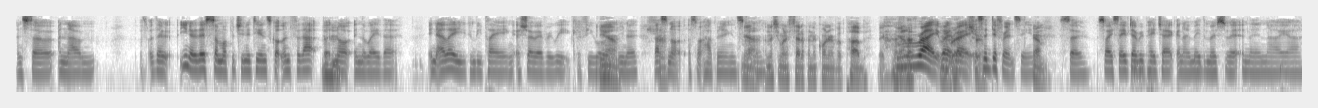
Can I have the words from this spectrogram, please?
And so, and um, there, you know, there's some opportunity in Scotland for that, but Mhm. not in the way that in LA you can be playing a show every week if you want. Yeah. You know, that's not that's not happening in Yeah. Scotland. Unless you want to set up in the corner of a pub. Yeah. Right, right, Right, right. sure. It's a different scene. Yeah. So, so I saved every paycheck and I made the most of it, and then I, uh,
